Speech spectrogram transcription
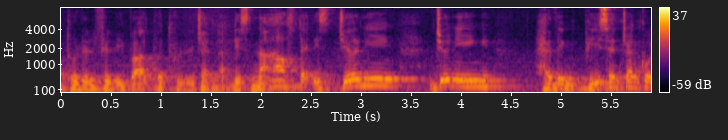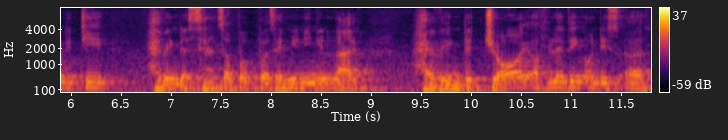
ibad fatulil jannah this nafs that is journeying journeying having peace and tranquility, having the sense of purpose and meaning in life, having the joy of living on this earth,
